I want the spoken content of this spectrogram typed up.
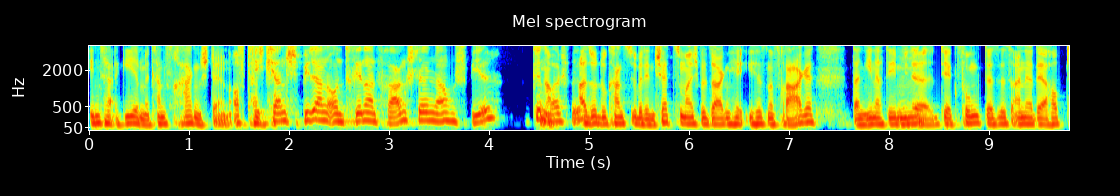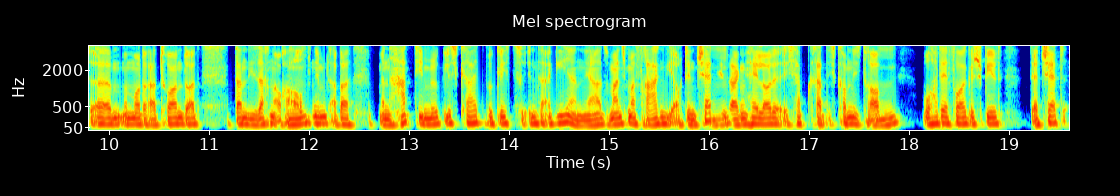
interagieren, man kann Fragen stellen. Oft Ich kann Spielern und Trainern Fragen stellen nach dem Spiel. Genau. Also du kannst über den Chat zum Beispiel sagen, hey, hier ist eine Frage, dann je nachdem, wie Mhm. der Dirk Funk, das ist einer der Hauptmoderatoren dort, dann die Sachen auch Mhm. aufnimmt, aber man hat die Möglichkeit, wirklich zu interagieren. Ja, also manchmal fragen die auch den Chat, die Mhm. sagen, hey Leute, ich habe gerade, ich komme nicht drauf. Mhm. Wo hat er vorher gespielt? Der Chat,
